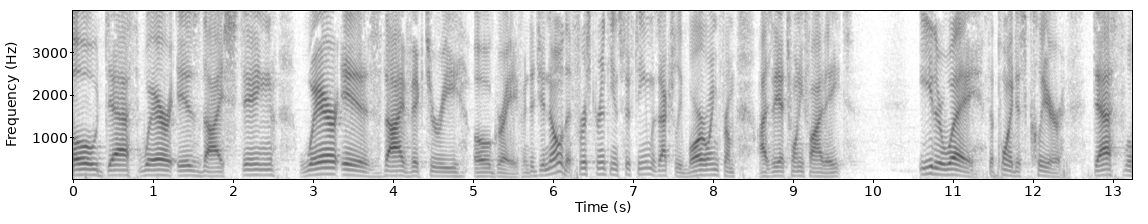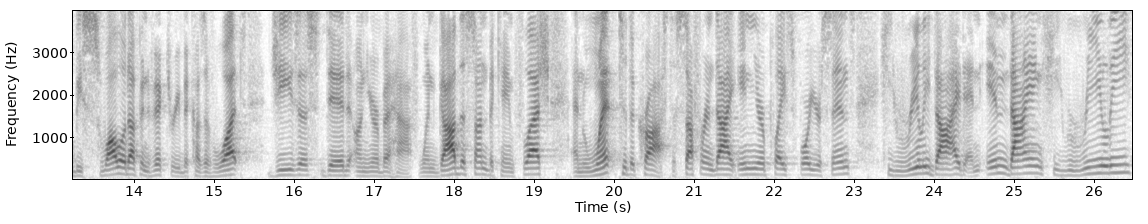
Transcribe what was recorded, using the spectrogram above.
O death, where is thy sting? Where is thy victory, O grave? And did you know that 1 Corinthians 15 was actually borrowing from Isaiah 25 8? Either way, the point is clear. Death will be swallowed up in victory because of what Jesus did on your behalf. When God the Son became flesh and went to the cross to suffer and die in your place for your sins, he really died, and in dying, he really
